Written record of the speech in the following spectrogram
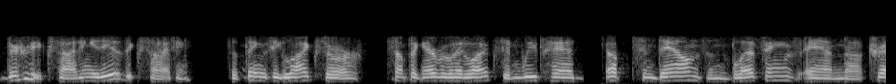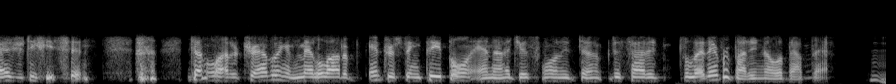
very exciting. It is exciting the things he likes are something everybody likes, and we've had ups and downs and blessings and uh, tragedies and done a lot of traveling and met a lot of interesting people and i just wanted uh, decided to let everybody know about that hmm.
